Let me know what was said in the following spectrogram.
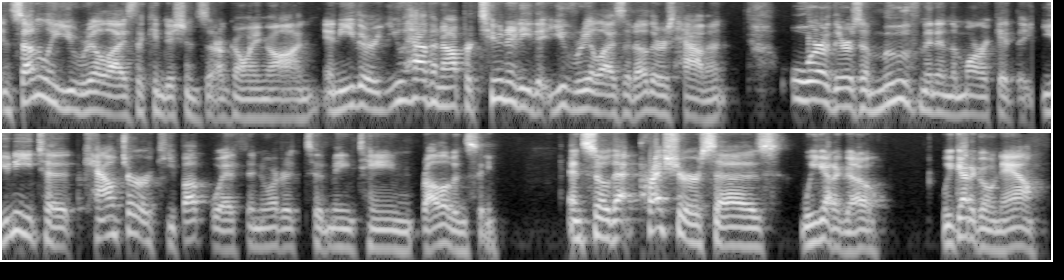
and suddenly you realize the conditions that are going on. And either you have an opportunity that you've realized that others haven't, or there's a movement in the market that you need to counter or keep up with in order to maintain relevancy. And so that pressure says, we got to go. We got to go now,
